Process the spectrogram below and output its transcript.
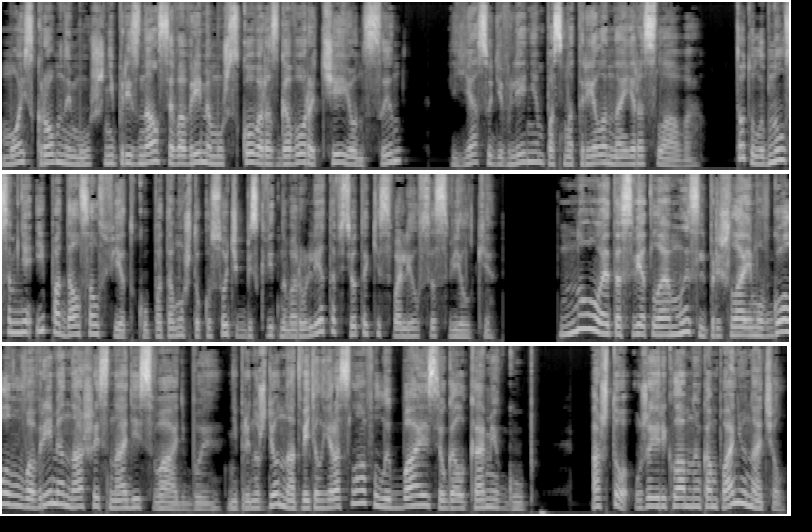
мой скромный муж не признался во время мужского разговора, чей он сын?» Я с удивлением посмотрела на Ярослава. Тот улыбнулся мне и подал салфетку, потому что кусочек бисквитного рулета все-таки свалился с вилки. Ну, эта светлая мысль пришла ему в голову во время нашей с Надей свадьбы. Непринужденно ответил Ярослав, улыбаясь уголками губ. А что, уже и рекламную кампанию начал?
